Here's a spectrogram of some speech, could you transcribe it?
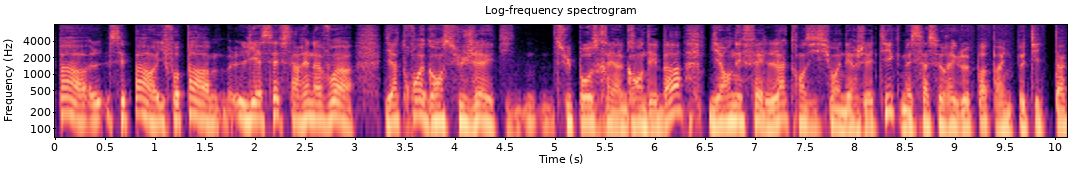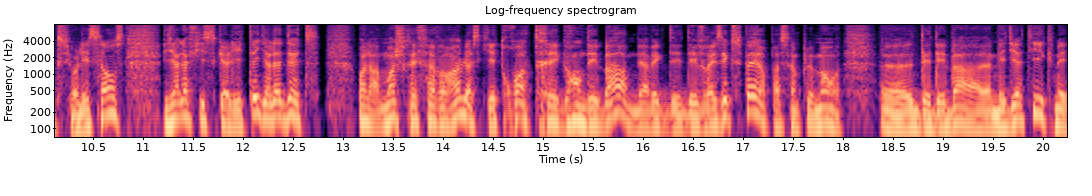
pas, c'est pas, il faut pas, l'ISF, ça n'a rien à voir. Il y a trois grands sujets qui supposeraient un grand débat. Il y a en effet la transition énergétique mais ça se règle pas par une petite taxe sur l'essence. Il y a la fiscalité, il y a la dette. Voilà, moi je serais favorable à ce qu'il y ait trois très grands débats, mais avec des, des vrais experts, pas simplement euh, des débats médiatiques, mais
